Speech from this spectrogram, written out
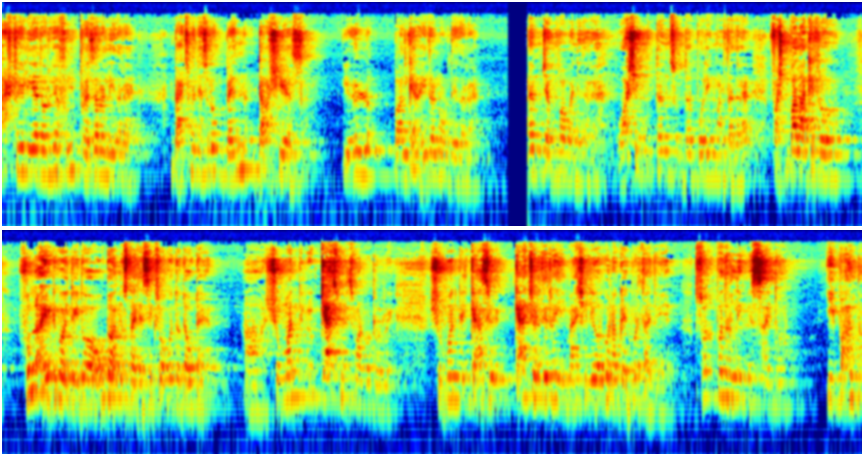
ಆಸ್ಟ್ರೇಲಿಯಾದವ್ರಿಗೆ ಫುಲ್ ಪ್ರೆಸರಲ್ಲಿದ್ದಾರೆ ಬ್ಯಾಟ್ಸ್ಮನ್ ಹೆಸರು ಬೆನ್ ಡಾರ್ಶಿಯಸ್ ಏಳು ಬಾಲ್ಗೆ ಐದು ರನ್ ಹೊಡೆದಿದ್ದಾರೆ. ಆಡಮ್ ಜಂಪಾ ಬಂದಿದ್ದಾರೆ. ವಾಷಿಂಗ್ಟನ್ ಸುಂದರ್ ಬೌಲಿಂಗ್ ಮಾಡ್ತಾ ಇದ್ದಾರೆ. ಫಸ್ಟ್ ಬಾಲ್ ಹಾಕಿದ್ರು. ಫುಲ್ ಹೈಟ್ಗೆ ಹೋಯ್ತು. ಇದು ಔಟ್ ಅನ್ನಿಸ್ತಾ ಇದೆ. ಸಿಕ್ಸ್ ಹೋಗೋದು ಡೌಟೇ ಶುಭ್ಮನ್ ಗಿಲ್ ಕ್ಯಾಚ್ ಮಿಸ್ ಮಾಡಿಬಿಟ್ರು ರೀ ಶುಭ್ಮನ್ ಗಿಲ್ ಕ್ಯಾಚ್ ಕ್ಯಾಚ್ ಹಿಡ್ದಿದ್ರೆ ಈ ಮ್ಯಾಚ್ ಇಲ್ಲಿವರೆಗೂ ನಾವು ಗೆದ್ಬಿಡ್ತಾ ಇದ್ವಿ. ಸ್ವಲ್ಪದ್ರಲ್ಲಿ ಮಿಸ್ ಆಯಿತು. ಈ ಬಾಲ್ನ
